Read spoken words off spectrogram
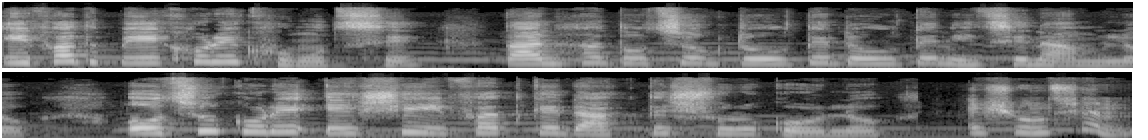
ইফাদ বেঘরে ঘুমুচ্ছে। তানহা দু চোখ ডলতে ডলতে নিচে নামলো। অজু করে এসে ইফাদকে ডাকতে শুরু করল। এই শুনছেন?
